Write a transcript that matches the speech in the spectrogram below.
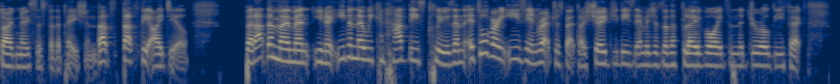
diagnosis for the patient. That's that's the ideal. But at the moment, you know, even though we can have these clues, and it's all very easy in retrospect, I showed you these images of the flow voids and the dural defects.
